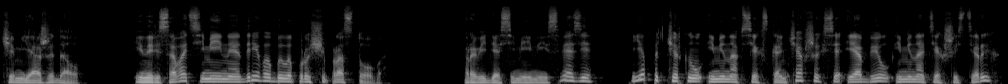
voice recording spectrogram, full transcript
чем я ожидал, и нарисовать семейное древо было проще простого. Проведя семейные связи, я подчеркнул имена всех скончавшихся и обвел имена тех шестерых,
